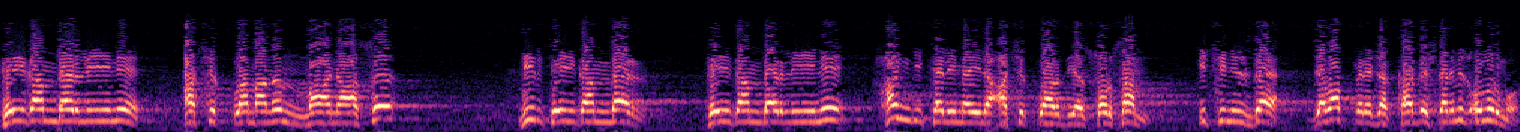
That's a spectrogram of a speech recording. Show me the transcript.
Peygamberliğini açıklamanın manası bir peygamber peygamberliğini hangi kelimeyle açıklar diye sorsam içinizde cevap verecek kardeşlerimiz olur mu?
